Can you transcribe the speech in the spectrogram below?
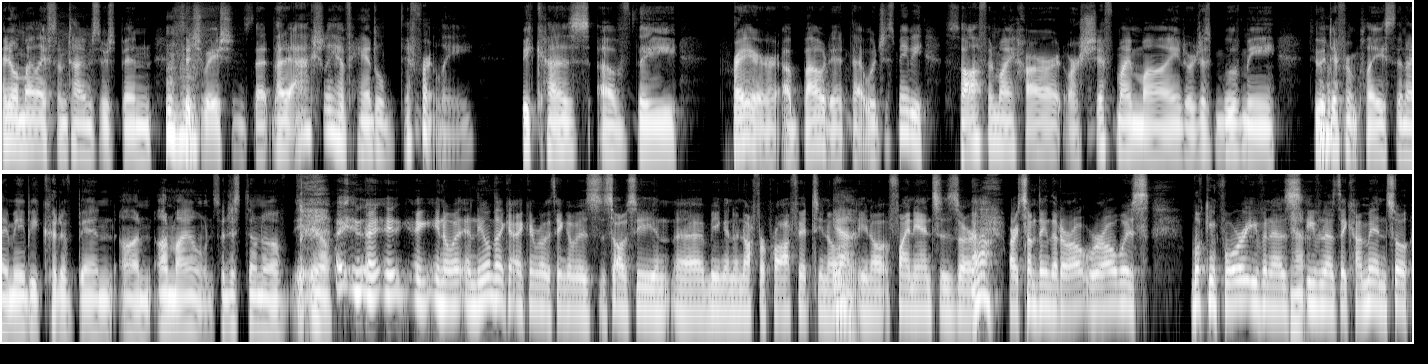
I know in my life sometimes there's been mm-hmm. situations that that I actually have handled differently because of the prayer about it that would just maybe soften my heart or shift my mind or just move me to a mm-hmm. different place than I maybe could have been on on my own. So I just don't know, if, you know. I, I, you know, and the only thing I can really think of is, is obviously in, uh, being in a not for profit. You know, yeah. you know, finances are yeah. are something that are we're always looking for, even as yeah. even as they come in. So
